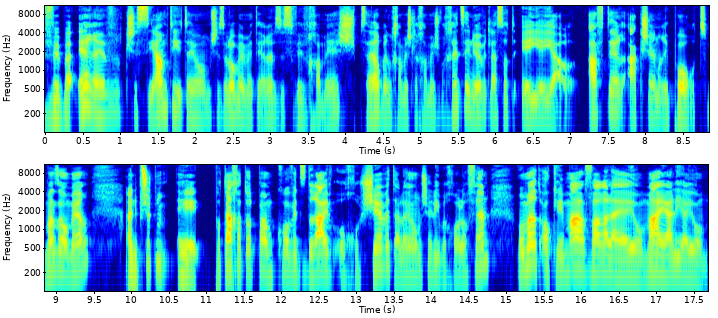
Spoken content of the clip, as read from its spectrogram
ובערב, כשסיימתי את היום, שזה לא באמת ערב, זה סביב חמש, בסדר? בין חמש לחמש וחצי, אני אוהבת לעשות AAR, After Action Report. מה זה אומר? אני פשוט אה, פותחת עוד פעם קובץ drive, או חושבת על היום שלי בכל אופן, ואומרת, אוקיי, מה עבר עליי היום? מה היה לי היום?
